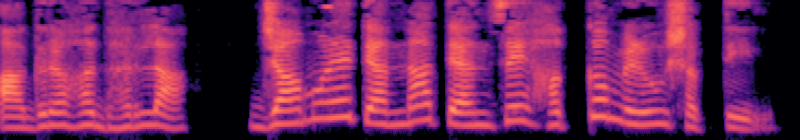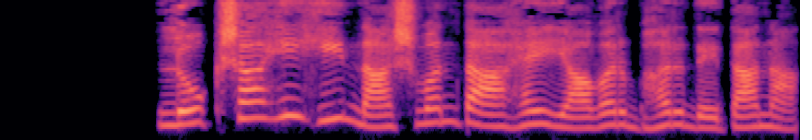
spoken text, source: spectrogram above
आग्रह धरला ज्यामुळे त्यांना त्यांचे हक्क मिळू शकतील. लोकशाही ही नाशवंत आहे यावर भर देताना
